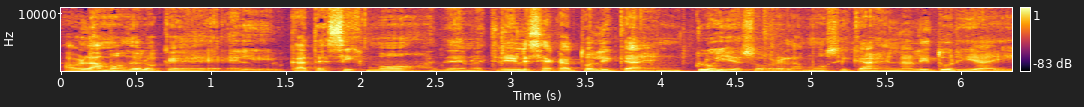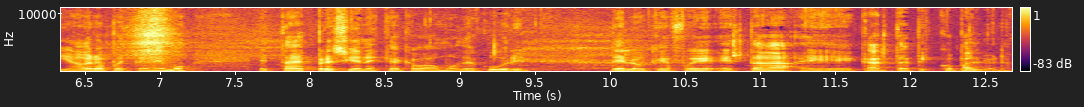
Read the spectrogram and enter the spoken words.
Hablamos de lo que el catecismo de nuestra Iglesia Católica incluye sobre la música en la liturgia y ahora pues tenemos estas expresiones que acabamos de cubrir de lo que fue esta eh, carta episcopal, ¿verdad?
